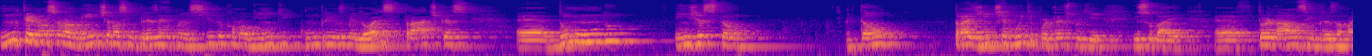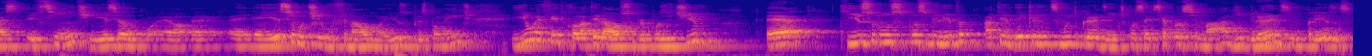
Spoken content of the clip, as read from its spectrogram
internacionalmente a nossa empresa é reconhecida como alguém que cumpre as melhores práticas é, do mundo em gestão. Então, para a gente é muito importante porque isso vai é, tornar a nossa empresa mais eficiente e esse é, o, é, é, é esse o motivo final uma ISO, principalmente. E o efeito colateral super positivo é que isso nos possibilita atender clientes muito grandes. A gente consegue se aproximar de grandes empresas,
